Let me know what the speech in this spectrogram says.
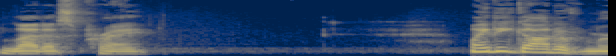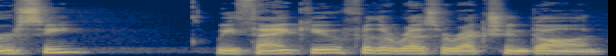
Let us pray. Mighty God of mercy, we thank you for the resurrection dawn,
